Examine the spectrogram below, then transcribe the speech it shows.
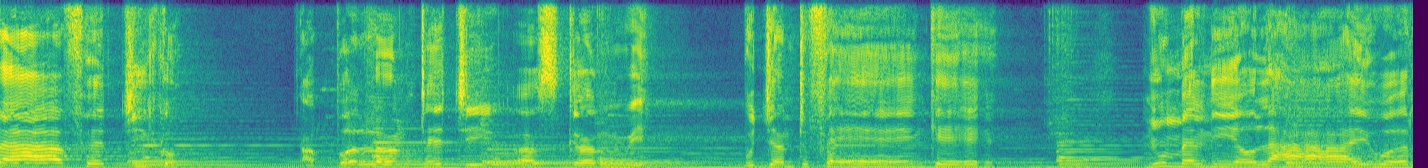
rafet jiko jàppalante ci askan wi bu jant fenke mel ni yow wër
